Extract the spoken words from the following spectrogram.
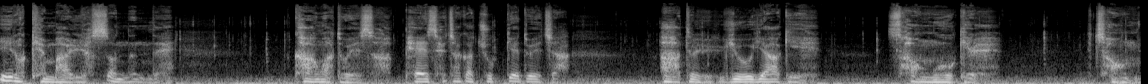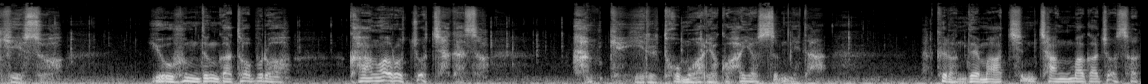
이렇게 말렸었는데 강화도에서 폐세자가 죽게 되자 아들 유약이 성우길, 정기수, 유흠 등과 더불어 강화로 쫓아가서 함께 이를 도모하려고 하였습니다. 그런데 마침 장마가 져서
